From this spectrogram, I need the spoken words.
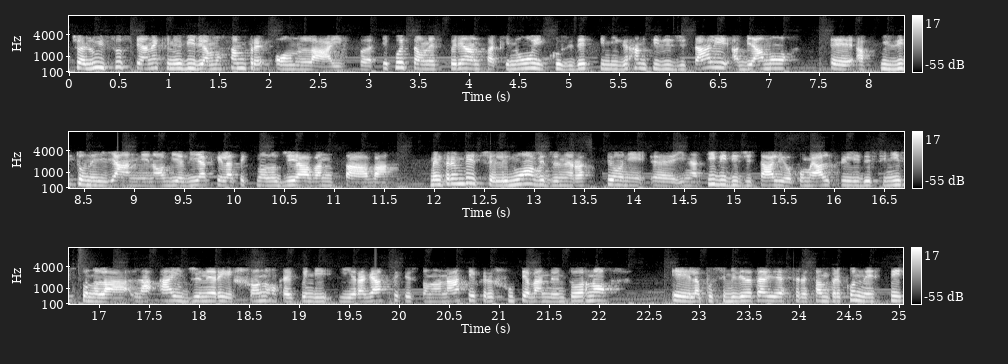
Cioè lui sostiene che noi viviamo sempre on life e questa è un'esperienza che noi cosiddetti migranti digitali abbiamo eh, acquisito negli anni, no? via via che la tecnologia avanzava, mentre invece le nuove generazioni, eh, i nativi digitali o come altri li definiscono la, la I generation, okay? quindi i ragazzi che sono nati e cresciuti avendo intorno eh, la possibilità di essere sempre connessi,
